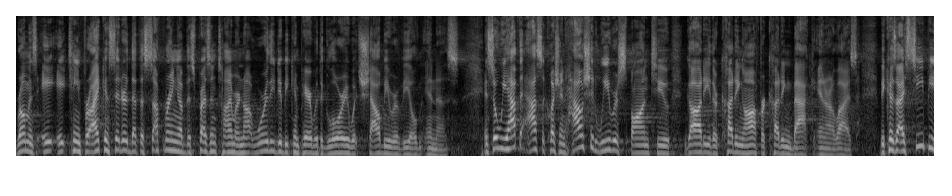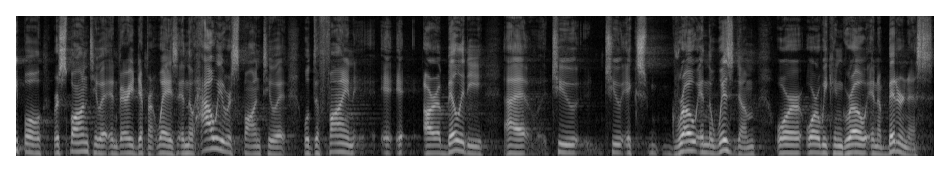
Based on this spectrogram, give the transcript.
Romans 8 18, for I consider that the suffering of this present time are not worthy to be compared with the glory which shall be revealed in us. And so we have to ask the question how should we respond to God either cutting off or cutting back in our lives? Because I see people respond to it in very different ways, and the, how we respond to it will define it, it, our ability uh, to, to ex- grow in the wisdom, or, or we can grow in a bitterness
